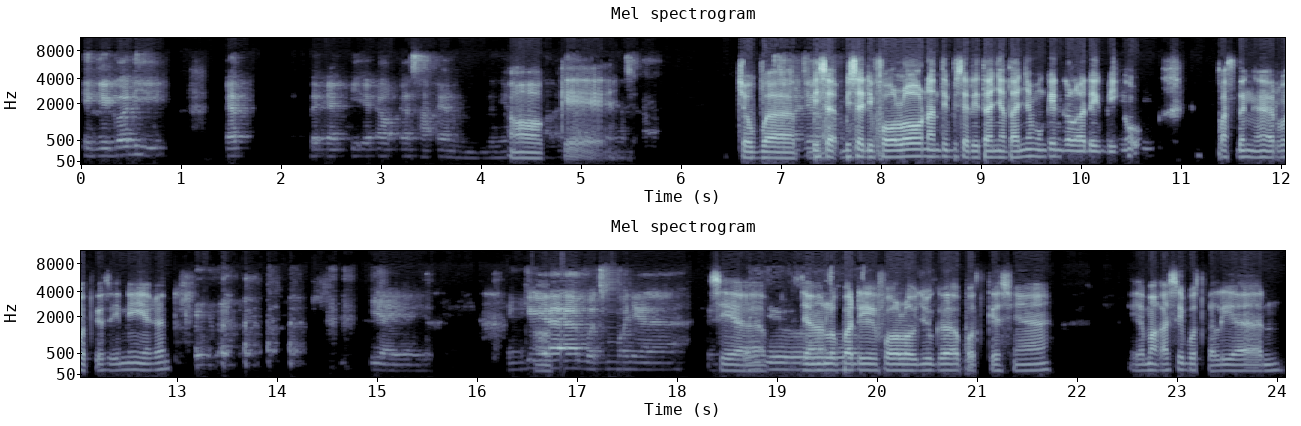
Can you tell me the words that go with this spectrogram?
IG gue di at D N I E L S H N. Oke. Coba Aja. bisa bisa di follow nanti bisa ditanya-tanya mungkin kalau ada yang bingung pas dengar podcast ini ya kan. Iya, iya, iya. Thank you Oke. ya buat semuanya. Siap. Jangan lupa di follow juga podcastnya. Ya makasih buat kalian.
